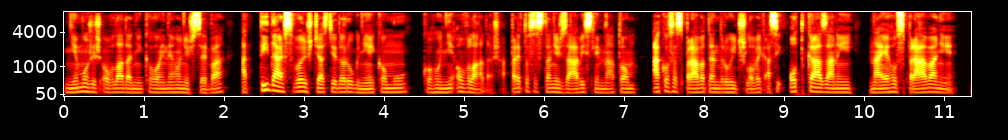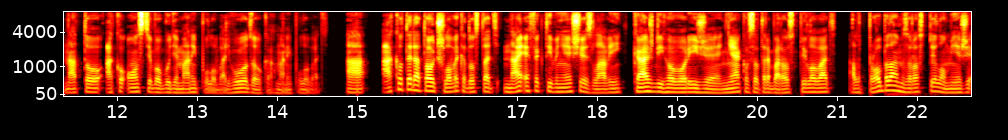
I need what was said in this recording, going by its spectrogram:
nemôžeš ovládať nikoho iného než seba a ty dáš svoje šťastie do rúk niekomu, koho neovládaš. A preto sa staneš závislým na tom, ako sa správa ten druhý človek, asi odkázaný na jeho správanie, na to, ako on s tebou bude manipulovať, v úvodzovkách manipulovať. A ako teda toho človeka dostať najefektívnejšie z hlavy? Každý hovorí, že nejako sa treba rozptilovať, ale problém s rozptylom je, že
